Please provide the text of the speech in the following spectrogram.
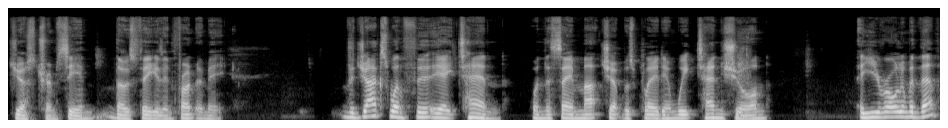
just from seeing those figures in front of me. The Jags won 38 10 when the same matchup was played in week 10, Sean. Are you rolling with them?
